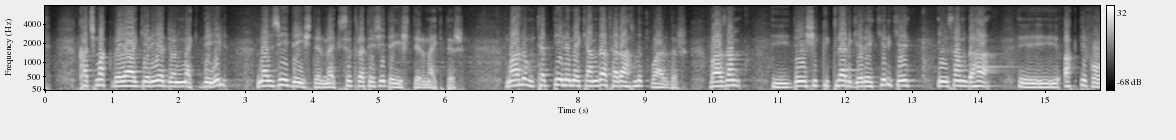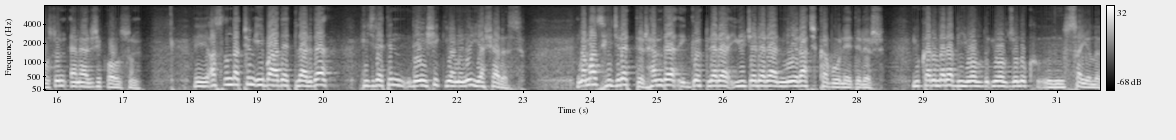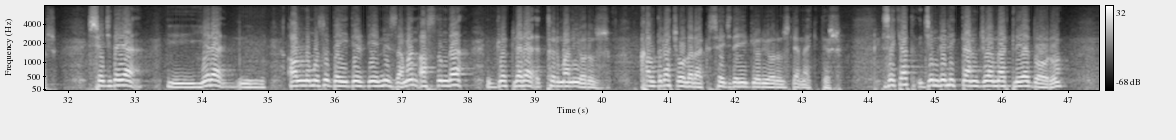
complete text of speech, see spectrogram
Kaçmak veya geriye dönmek değil, mevzi değiştirmek, strateji değiştirmektir. Malum tebdili mekanda ferahlık vardır. Bazen e, değişiklikler gerekir ki insan daha e, aktif olsun, enerjik olsun. E, aslında tüm ibadetlerde hicretin değişik yönünü yaşarız. Namaz hicrettir. Hem de göklere, yücelere miraç kabul edilir. Yukarılara bir yol, yolculuk e, sayılır. Secdeye, e, yere e, alnımızı değdirdiğimiz zaman aslında göklere tırmanıyoruz. Kaldıraç olarak secdeyi görüyoruz demektir. Zekat cimrilikten cömertliğe doğru,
